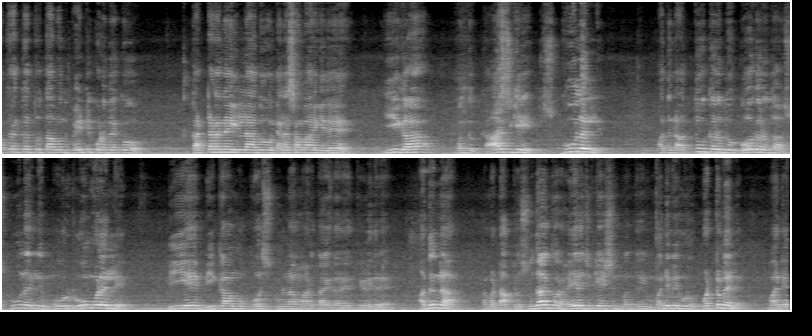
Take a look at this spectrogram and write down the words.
ಪತ್ರಕರ್ತರು ತಾವೊಂದು ಭೇಟಿ ಕೊಡಬೇಕು. ಕಟ್ಟಡನೇ ಇಲ್ಲ, ಅದು ನೆಲಸಮ ಆಗಿದೆ. ಈಗ ಒಂದು ಖಾಸಗಿ ಸ್ಕೂಲಲ್ಲಿ, ಅದನ್ನು ಹತ್ತು ಕರೆದು ಗೋಗರದ ಸ್ಕೂಲಲ್ಲಿ ಮೂರು ರೂಮ್ಗಳಲ್ಲಿ ಬಿ ಎ ಬಿ ಕಾಮು ಕೋರ್ಸ್ಗಳನ್ನ ಮಾಡ್ತಾ ಇದ್ದಾರೆ ಅಂತ ಹೇಳಿದರೆ ಅದನ್ನು ನಮ್ಮ ಡಾಕ್ಟರ್ ಸುಧಾಕರ್ ಹೈಯರ್ ಎಜುಕೇಷನ್ ಮಂತ್ರಿ ಮನವಿಗಳು ಕೊಟ್ಟ ಮೇಲೆ, ಮಾನ್ಯ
